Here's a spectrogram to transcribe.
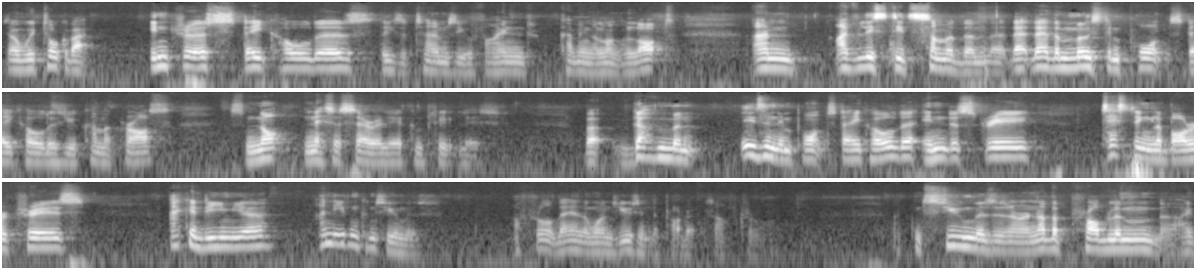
So we talk about interests, stakeholders, these are terms you'll find coming along a lot. And I've listed some of them. They're, they're the most important stakeholders you come across. It's not necessarily a complete list. But government is an important stakeholder, industry, testing laboratories, academia, and even consumers. After all, they're the ones using the products, after all. Consumers are another problem. I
